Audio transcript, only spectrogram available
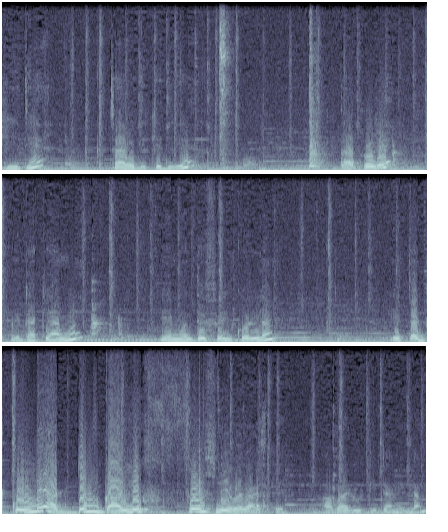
ঘি দিয়ে। চারিদিকে দিয়ে। তারপরে এটাকে আমি এর মধ্যে ফিল করলাম। এটা করলে একদম গার্লিক ফুল ফ্লেভার আসবে। আবার রুটিটা নিলাম।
